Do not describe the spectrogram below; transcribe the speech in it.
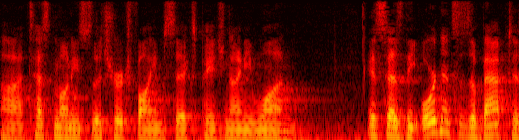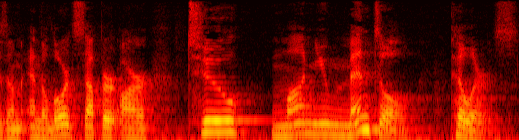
uh, Testimonies to the Church, Volume 6, page 91. It says, The ordinances of baptism and the Lord's Supper are two monumental pillars,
